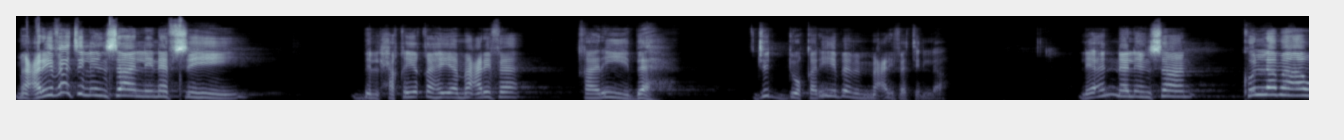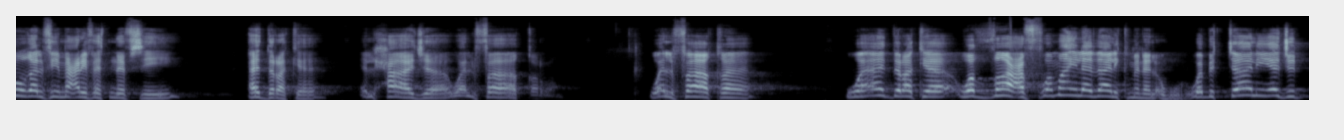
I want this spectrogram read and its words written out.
معرفة الإنسان لنفسه بالحقيقة هي معرفة قريبة جد قريبة من معرفة الله. لأن الإنسان كلما أوغل في معرفة نفسه أدرك الحاجة والفقر والفاقه وأدرك والضعف وما إلى ذلك من الأمور. وبالتالي يجد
